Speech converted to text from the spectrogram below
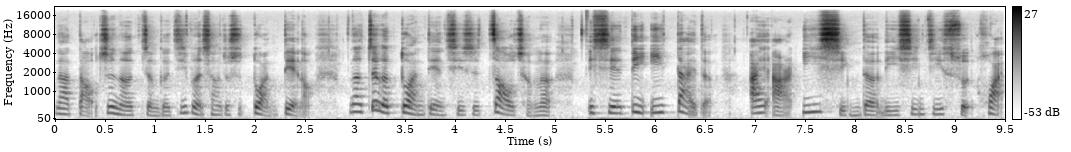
那导致呢整个基本上就是断电哦。那这个断电其实造成了一些第一代的。IR 一型的离心机损坏。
